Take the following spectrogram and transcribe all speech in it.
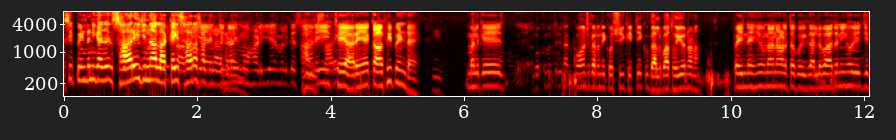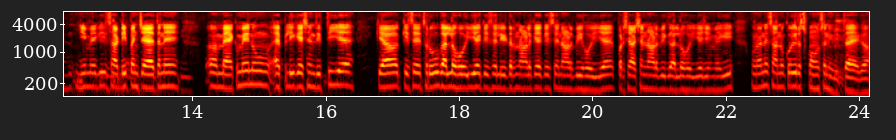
ਅਸੀਂ ਪਿੰਡ ਨਹੀਂ ਕਹਿੰਦੇ ਸਾਰੇ ਜਿੰਨਾ ਇਲਾਕਾ ਹੀ ਸਾਰਾ ਸਾਡੇ ਨਾਲ ਜਿੰਨਾ ਖੜਾ ਵੀ ਹੈ। ਮੋਹਾਲੀ ਹੈ ਮਤਲਬ ਕਿ ਸਾਰੇ ਹੀ ਇੱਥੇ ਆ ਰਹੇ ਆ ਕਾਫੀ ਪਿੰਡ ਹੈ। ਮਤਲਬ ਕਿ ਮੁੱਖ ਮੰਤਰੀ ਤੱਕ ਪਹੁੰਚ ਕਰਨ ਦੀ ਕੋਸ਼ਿਸ਼ ਕੀਤੀ ਕੋਈ ਗੱਲਬਾਤ ਹੋਈ ਉਹਨਾਂ ਨਾਲ? ਭਈ ਨਹੀਂ ਉਹਨਾਂ ਨਾਲ ਤਾਂ ਕੋਈ ਗੱਲਬਾਤ ਨਹੀਂ ਹੋਈ ਜਿ- ਜਿਵੇਂ ਕਿ ਸਾਡੀ ਪੰਚਾਇਤ ਨੇ ਅ, ਮਹਿਕਮੇ ਨੂੰ ਐਪਲੀਕੇਸ਼ਨ ਦਿੱਤੀ ਹੈ ਕਿਆ ਕਿਸੇ ਥਰੂ ਗੱਲ ਹੋਈ ਹੈ ਕਿਸੇ ਲੀਡਰ ਨਾਲ ਕਿਆ ਕਿਸੇ ਨਾਲ ਵੀ ਹੋਈ ਹੈ ਪ੍ਰਸ਼ਾਸਨ ਨਾਲ ਵੀ ਗੱਲ ਹੋਈ ਹੈ ਜਿਵੇਂ ਕਿ ਉਹਨਾਂ ਨੇ ਸਾਨੂੰ ਕੋਈ ਰਿਸਪੌਂਸ ਨਹੀਂ ਦਿੱਤਾ ਹੈਗਾ।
